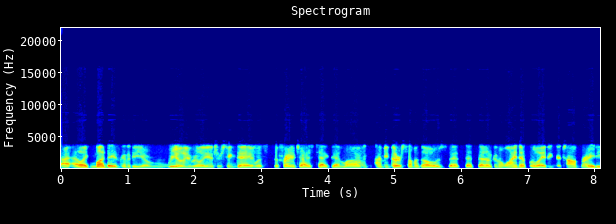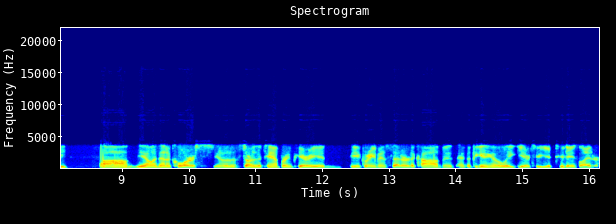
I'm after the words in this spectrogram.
I, I like Monday is going to be a really, really interesting day with the franchise tag deadline. I mean, there's some of those that that, that are going to wind up relating to Tom Brady. Um, you know, and then of course, you know, the start of the tampering period, the agreements that are to come, and, and the beginning of the league year two year, two days later.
